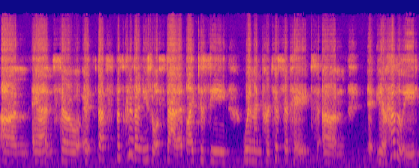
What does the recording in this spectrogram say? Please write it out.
Um, and so it, that's that's kind of an unusual stat. I'd like to see women participate, um, you know, heavily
